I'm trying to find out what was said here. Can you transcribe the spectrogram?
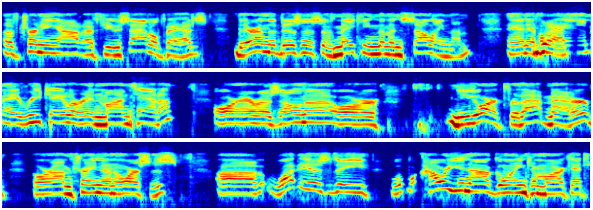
of turning out a few saddle pads. They're in the business of making them and selling them. And if yes. I am a retailer in Montana or Arizona or New York for that matter, or I'm training horses, uh, what is the, how are you now going to market?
